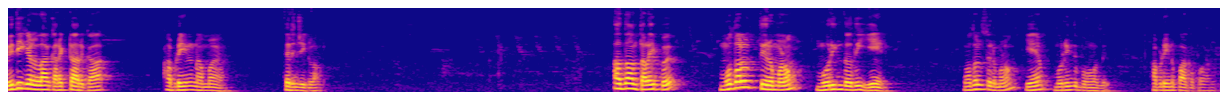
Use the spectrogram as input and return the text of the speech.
விதிகள்லாம் கரெக்டாக இருக்கா? அப்படின்னு நம்ம தெரிஞ்சுக்கலாம். அதுதான் தலைப்பு. முதல் திருமணம் முறிந்தது ஏன்? முதல் திருமணம் ஏன் முறிந்து போனது அப்படின்னு பார்க்க போகிறாங்க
